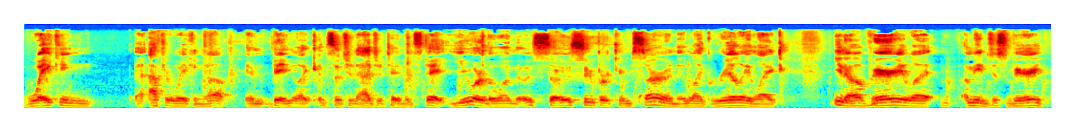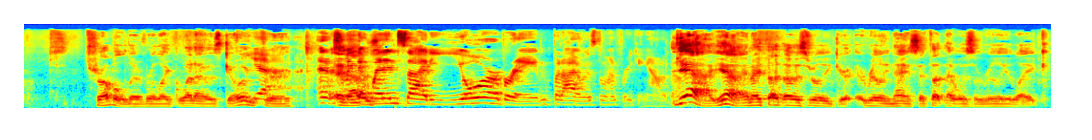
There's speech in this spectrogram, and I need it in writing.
waking after waking up and being like in such an agitated state. You were the one that was so super concerned and like really like you know very like I mean just very troubled over like what I was going Yeah, through. and it was And something I that was- went inside your brain, but I was the one freaking out about. it. Yeah, yeah, and I thought that was really really nice. I thought that was a really like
